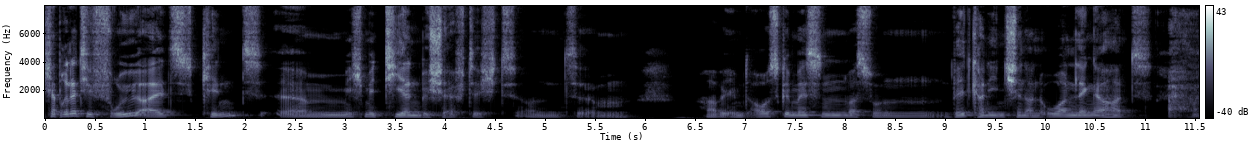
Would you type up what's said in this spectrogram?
Ich habe relativ früh als Kind ähm, mich mit Tieren beschäftigt und ähm, habe eben ausgemessen, was so ein Wildkaninchen an Ohrenlänge hat Aha.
